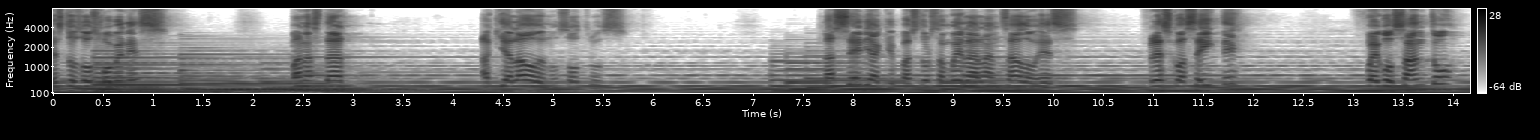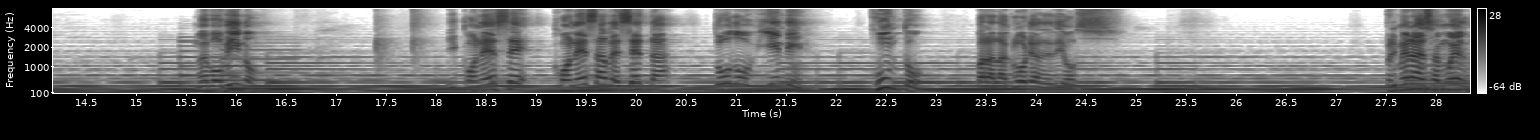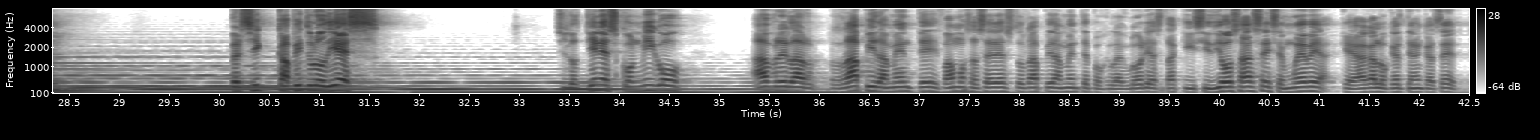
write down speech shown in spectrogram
Estos dos jóvenes van a estar aquí al lado de nosotros. La serie que Pastor Samuel ha lanzado es Fresco Aceite, Fuego Santo, Nuevo Vino. Y con, ese, con esa receta todo viene junto para la gloria de Dios. Primera de Samuel, versículo capítulo 10. Si lo tienes conmigo, ábrela rápidamente. Vamos a hacer esto rápidamente porque la gloria está aquí. Si Dios hace y se mueve, que haga lo que él tiene que hacer.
